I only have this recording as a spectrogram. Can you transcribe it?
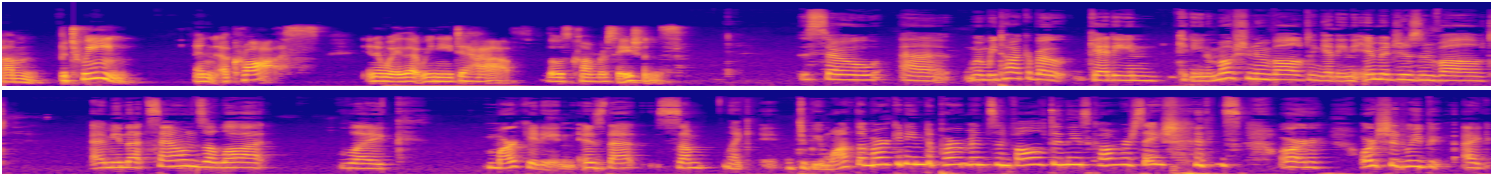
um, between and across in a way that we need to have those conversations. So uh, when we talk about getting getting emotion involved and getting images involved, I mean that sounds a lot like marketing is that some like do we want the marketing departments involved in these conversations or or should we be I,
